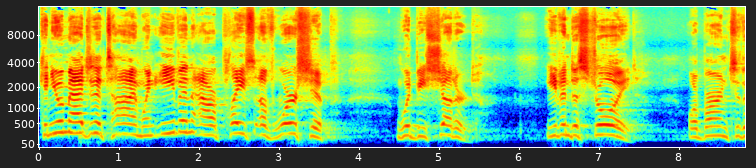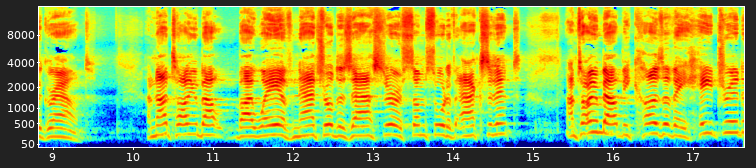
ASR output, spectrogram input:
Can you imagine a time when even our place of worship would be shuttered, even destroyed, or burned to the ground? I'm not talking about by way of natural disaster or some sort of accident. I'm talking about because of a hatred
